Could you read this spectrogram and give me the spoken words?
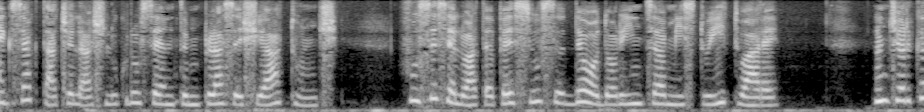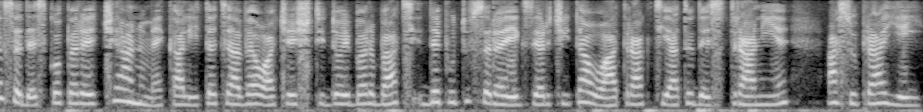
exact același lucru se întâmplase și atunci. Fusese luată pe sus de o dorință mistuitoare. Încercă să descopere ce anume calități aveau acești doi bărbați de putuseră exercita o atracție atât de stranie asupra ei.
